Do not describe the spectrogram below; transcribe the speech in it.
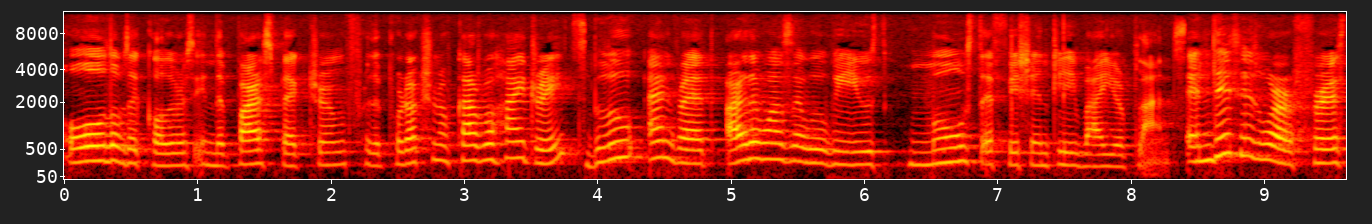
all of the colors in the PAR spectrum for the production of carbohydrates, blue and red are the ones that will be used most efficiently by your And this is where our first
